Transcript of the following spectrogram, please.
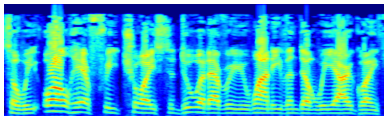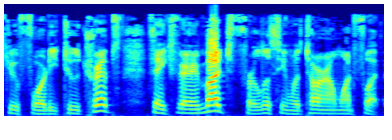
So we all have free choice to do whatever you want, even though we are going through 42 trips. Thanks very much for listening with Torah on One Foot.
